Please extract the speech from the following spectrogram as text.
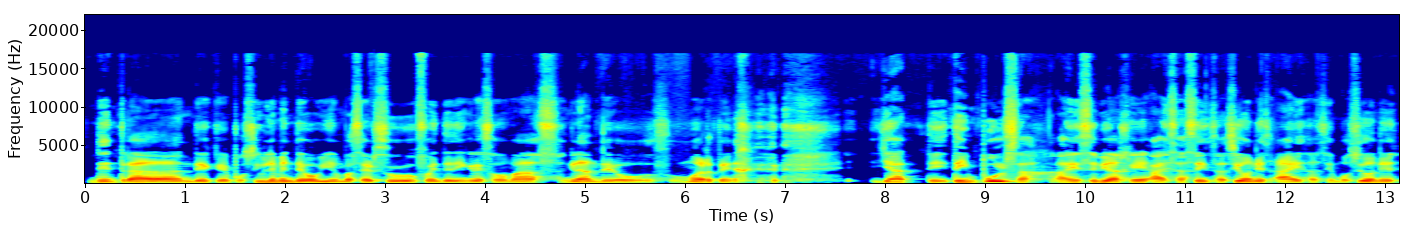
de entrada de que posiblemente o bien va a ser su fuente de ingreso más grande o su muerte. ya te, te, impulsa a ese viaje, a esas sensaciones, a esas emociones,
